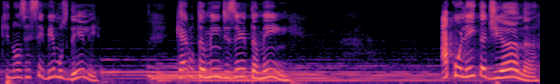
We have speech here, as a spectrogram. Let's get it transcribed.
que nós recebemos dele. Quero também dizer também a colheita de Ana,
